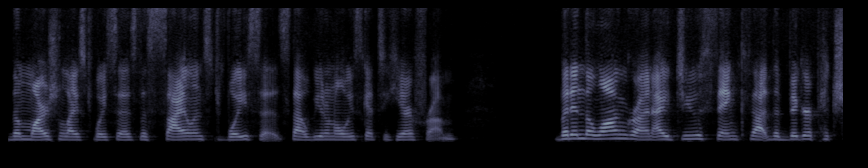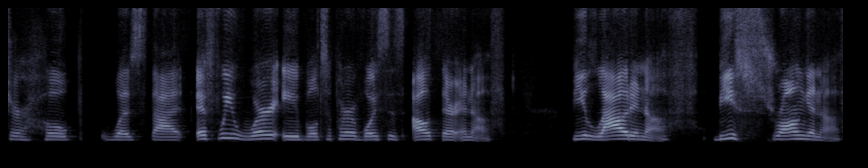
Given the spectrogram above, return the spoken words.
the marginalized voices, the silenced voices that we don't always get to hear from. But in the long run, I do think that the bigger picture hope was that if we were able to put our voices out there enough, be loud enough, be strong enough,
